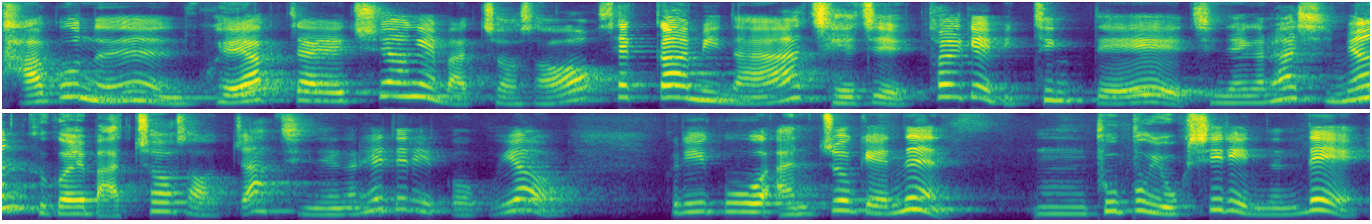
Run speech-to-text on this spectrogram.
가구는 계약자의 취향에 맞춰서 색감이나 재질, 설계 미팅 때 진행을 하시면 그거에 맞춰서 쫙 진행을 해드릴 거고요. 그리고 안쪽에는 음, 부부 욕실이 있는데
